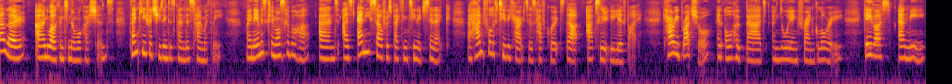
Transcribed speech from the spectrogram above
Hello, and welcome to No More Questions. Thank you for choosing to spend this time with me. My name is Clémence Rebora, and as any self respecting teenage cynic, a handful of TV characters have quotes that I absolutely live by. Carrie Bradshaw, in all her bad, annoying friend glory, gave us, and me,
